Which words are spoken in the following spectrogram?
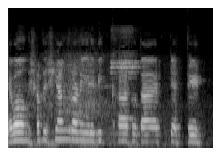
এবং স্বদেশী আন্দোলনের বিখ্যাত তার নেতৃত্ব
